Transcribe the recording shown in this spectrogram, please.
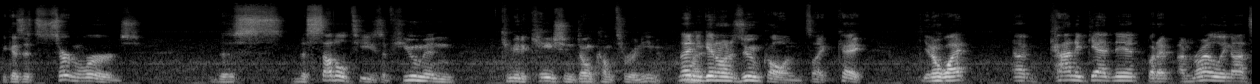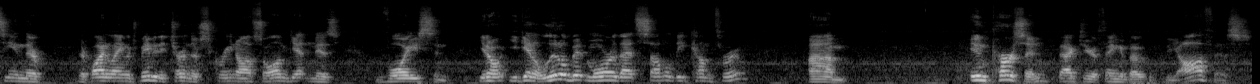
because it's certain words, the, the subtleties of human communication don't come through an email. Then you get on a Zoom call and it's like, okay, you know what? I'm kind of getting it, but I, I'm really not seeing their their body language. Maybe they turn their screen off, so all I'm getting is voice, and you know, you get a little bit more of that subtlety come through. Um, in person, back to your thing about the office,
